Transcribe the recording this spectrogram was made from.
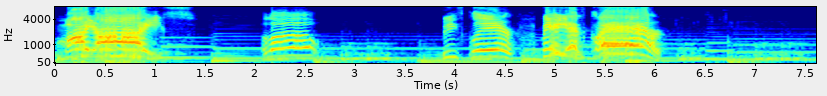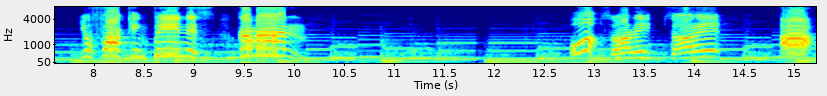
My eyes! Hello? B's clear! B is clear! You fucking penis! Come on! Oh, sorry, sorry. Ah!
